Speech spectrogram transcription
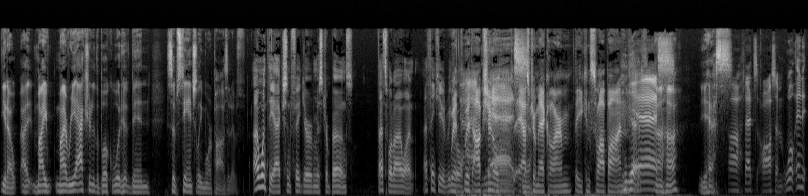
you know, I, my my reaction to the book would have been substantially more positive. I want the action figure of Mr. Bones. That's what I want. I think he would be With cool. with optional Yes. astromech arm that you can swap on. Yes. Yes. Uh huh. Yes. Oh, that's awesome. Well, and it,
